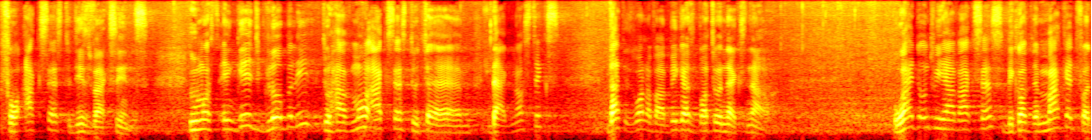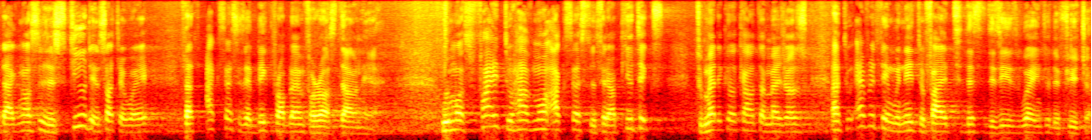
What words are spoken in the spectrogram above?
for access to these vaccines. We must engage globally to have more access to um, diagnostics. That is one of our biggest bottlenecks now. Why don't we have access? Because the market for diagnosis is skewed in such a way that access is a big problem for us down here. We must fight to have more access to therapeutics, to medical countermeasures, and to everything we need to fight this disease way into the future.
